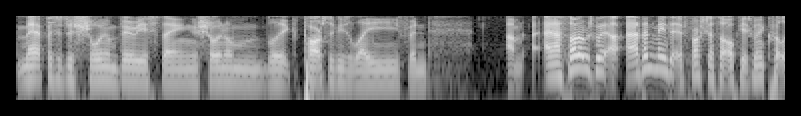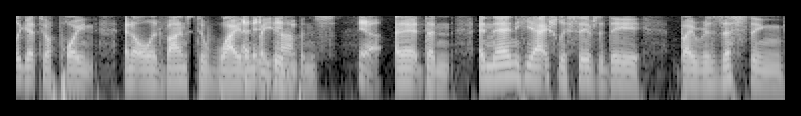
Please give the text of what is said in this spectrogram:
Metphies is just showing him various things, showing him like parts of his life, and um, and I thought it was going. to... I didn't mind it at first. I thought, okay, it's going to quickly get to a point, and it'll advance to why the And it fight didn't. happens, Yeah. and it didn't. And then he actually saves the day by resisting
